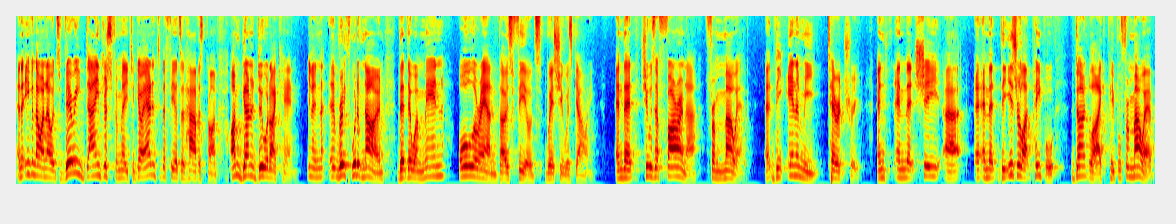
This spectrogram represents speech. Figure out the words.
And even though I know it's very dangerous for me to go out into the fields at harvest time, I'm going to do what I can. You know, Ruth would have known that there were men all around those fields where she was going, and that she was a foreigner from Moab, uh, the enemy territory, and, and that she uh, and that the Israelite people don't like people from Moab.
